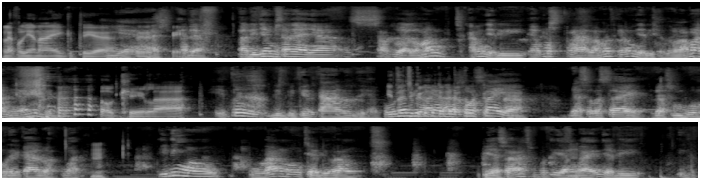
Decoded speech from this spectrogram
Levelnya naik gitu ya. iya ya. ada tadinya misalnya hanya satu halaman sekarang jadi eh, apa setengah halaman sekarang jadi satu halaman ya gitu. Oke lah. itu dipikirkan gitu ya kemudian juga ketika ada- ada selesai ya nah. udah selesai udah sembuh mereka udah kuat Hmm. ini mau pulang mau jadi orang biasa seperti yang lain jadi ikut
